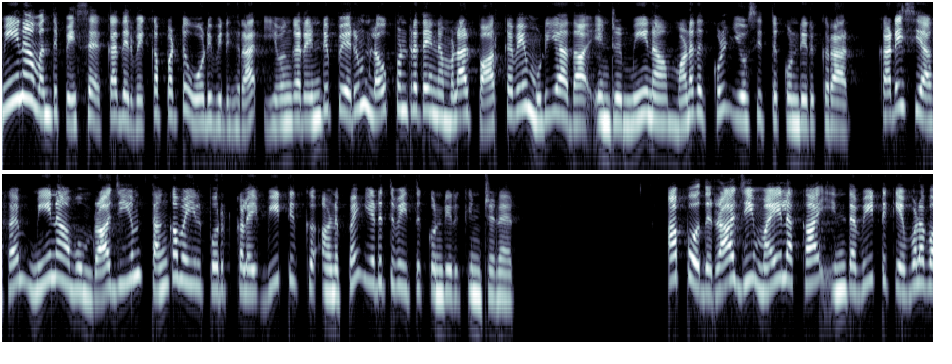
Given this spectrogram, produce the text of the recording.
மீனா வந்து பேச கதிர் வெக்கப்பட்டு ஓடிவிடுகிறார். இவங்க ரெண்டு பேரும் லவ் பண்றதை நம்மளால் பார்க்கவே முடியாதா என்று மீனா மனதுக்குள் யோசித்துக் கொண்டிருக்கிறார். கடைசியாக மீனாவும் ராஜியும் தங்கமயில் பொருட்களை வீட்டிற்கு அனுப்ப எடுத்து வைத்துக் கொண்டிருக்கின்றனர். அப்போது ராஜி மயிலக்கா இந்த வீட்டுக்கு எவ்வளவு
